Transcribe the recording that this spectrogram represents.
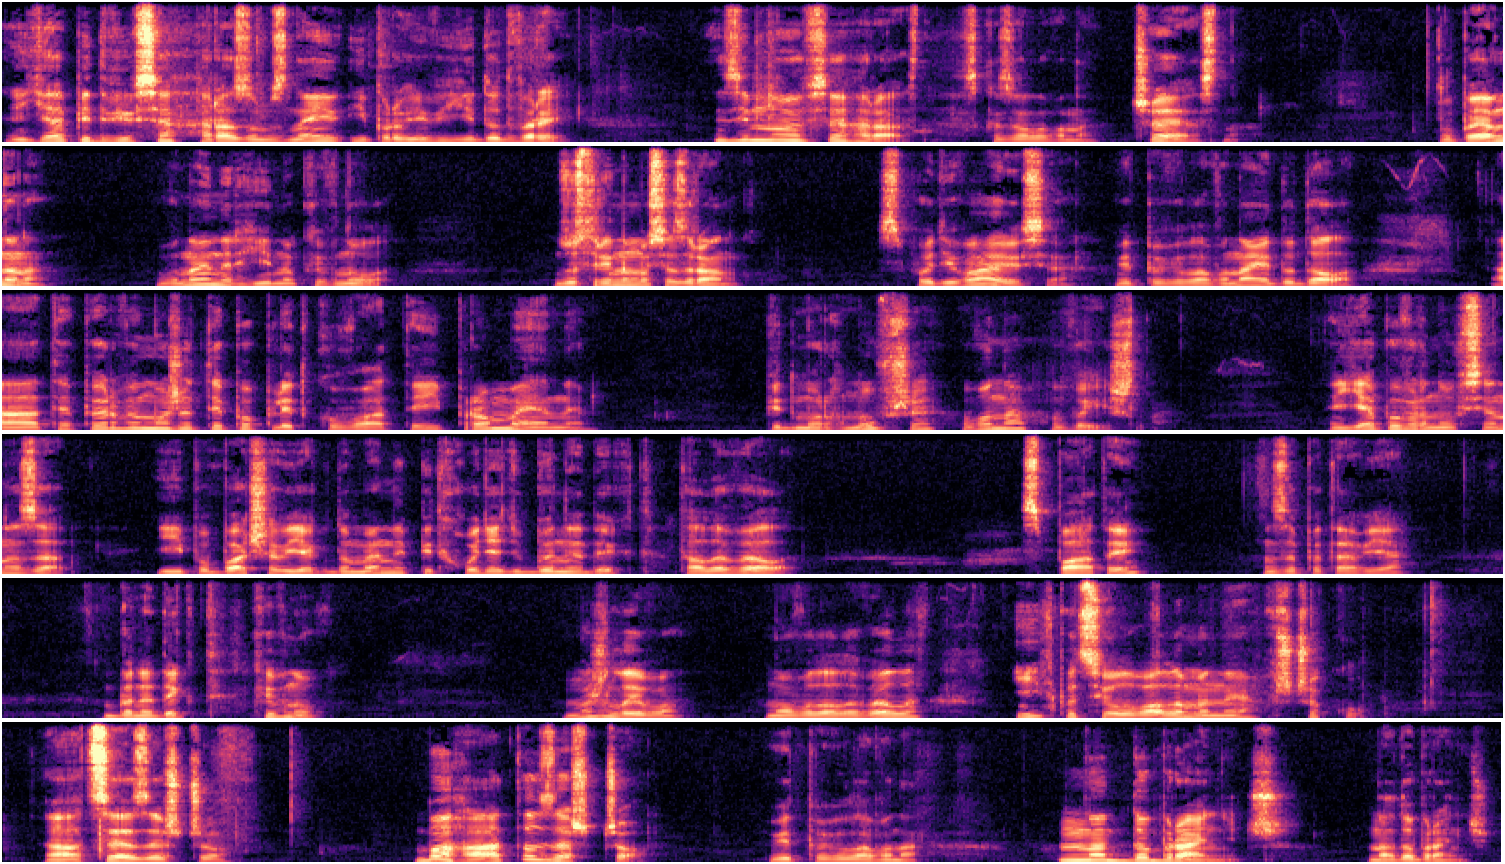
Я підвівся разом з нею і провів її до дверей. Зі мною все гаразд, сказала вона. Чесно. Упевнена? Вона енергійно кивнула. Зустрінемося зранку. Сподіваюся, відповіла вона і додала. А тепер ви можете попліткувати і про мене. Підморгнувши, вона вийшла. Я повернувся назад і побачив, як до мене підходять Бенедикт та Левела. Спати? запитав я. Бенедикт кивнув. Можливо, мовила Левела і поцілувала мене в щоку. А це за що? Багато за що, відповіла вона. На добраніч. На добраніч.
